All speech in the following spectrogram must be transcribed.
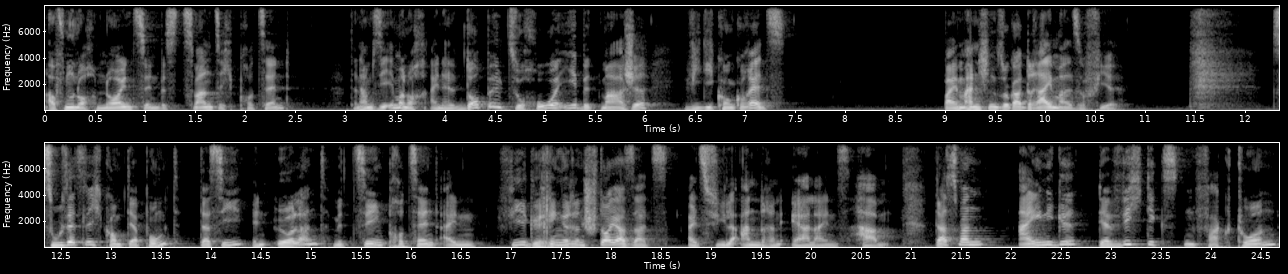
auf nur noch 19 bis 20 Prozent, dann haben sie immer noch eine doppelt so hohe EBIT-Marge wie die Konkurrenz. Bei manchen sogar dreimal so viel. Zusätzlich kommt der Punkt, dass sie in Irland mit 10% einen viel geringeren Steuersatz als viele anderen Airlines haben. Das waren einige der wichtigsten Faktoren,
